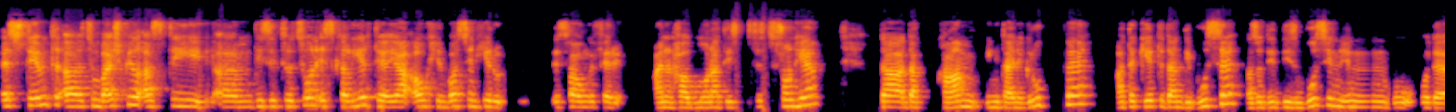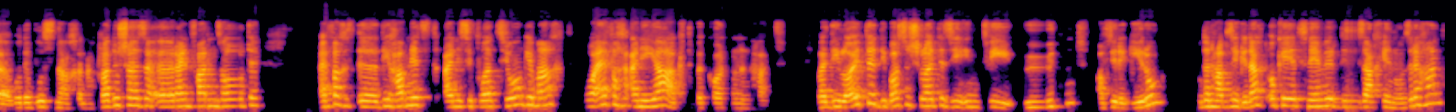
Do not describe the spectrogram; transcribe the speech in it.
Es stimmt, äh, zum Beispiel, als die, ähm, die Situation eskalierte, ja auch in Bosnien hier, es war ungefähr eineinhalb Monate ist es schon her, da, da kam irgendeine Gruppe, attackierte dann die Busse, also die, diesen Bus, in, in, wo, wo, der, wo der Bus nach, nach Kladuscha äh, reinfahren sollte. Einfach, äh, die haben jetzt eine Situation gemacht, wo einfach eine Jagd begonnen hat. Weil die Leute, die bosnischen Leute sind irgendwie wütend auf die Regierung. Und dann haben sie gedacht, okay, jetzt nehmen wir die Sache in unsere Hand.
